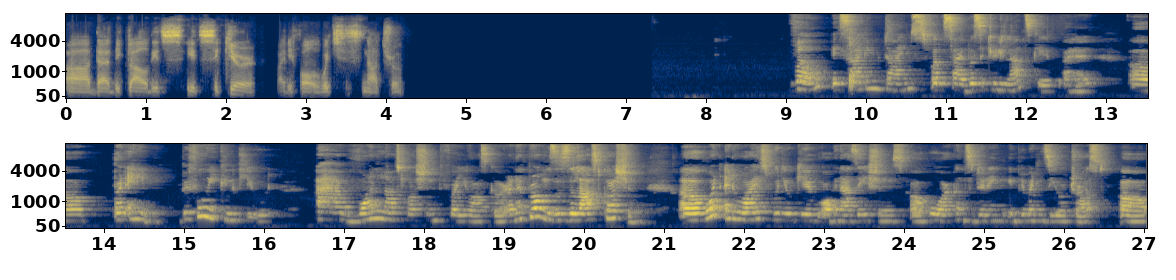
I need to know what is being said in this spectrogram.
uh, that the cloud is it's secure by default which is not true Well, exciting times for the cybersecurity landscape ahead. Uh, but anyway, before we conclude, I have one last question for you, Oscar, and I promise this is the last question. Uh, what advice would you give organizations uh, who are considering implementing zero trust, uh,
